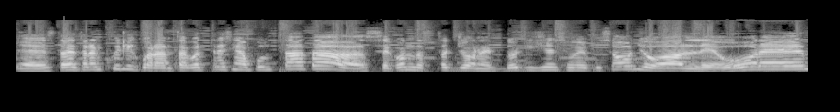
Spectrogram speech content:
Eh, state tranquilli, 44esima puntata, seconda stagione, dodicesimo episodio alle ore.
